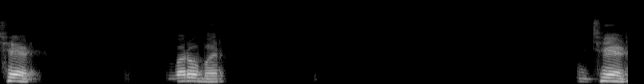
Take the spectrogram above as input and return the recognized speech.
Z बरोबर. झेड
